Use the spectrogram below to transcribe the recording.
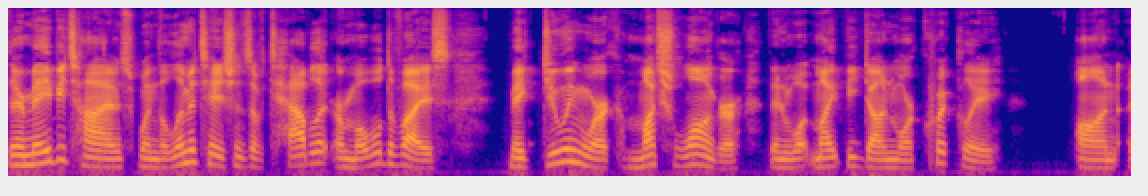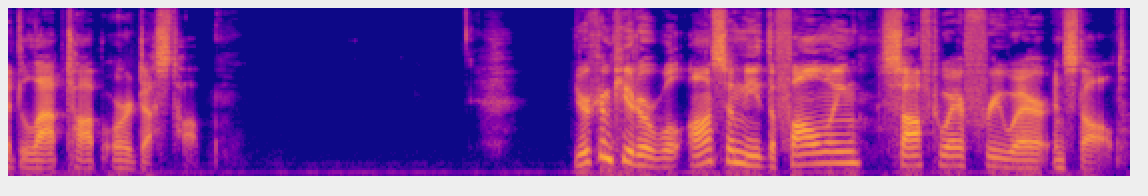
There may be times when the limitations of tablet or mobile device make doing work much longer than what might be done more quickly on a laptop or a desktop. Your computer will also need the following software freeware installed.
